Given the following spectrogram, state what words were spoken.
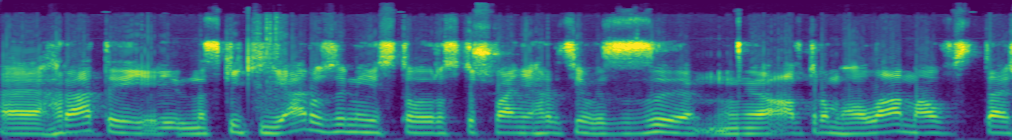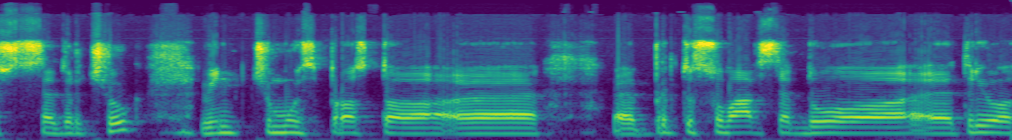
е, грати, наскільки я розумію, з того розташування гравців з автором гола мав теж Сидорчук. Він чомусь просто е, е, притусувався до е, тріо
